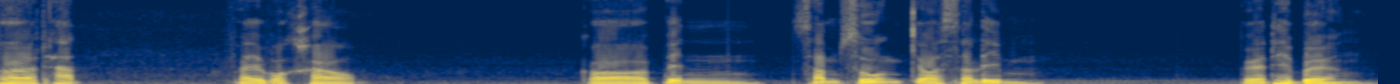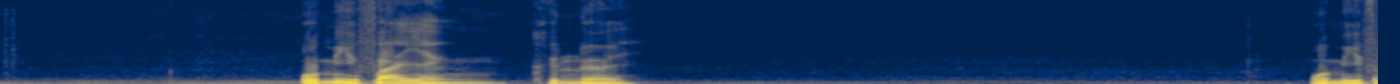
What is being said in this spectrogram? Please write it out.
ทรทัศน์ไฟบ่เข้า ก็เป็นซัมซุงจอสลิม เปิดให้เบิงบ่มีไฟอย่างขึ้นเลยบ่มีไฟ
